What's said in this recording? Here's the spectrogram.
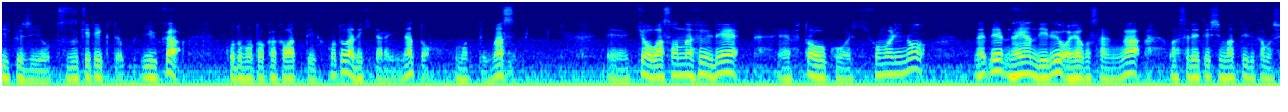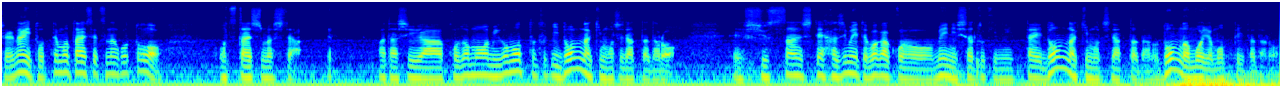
う育児を続けていくというか子供と関わっていくことができたらいいなと思っています、えー、今日はそんな風で、え、不登校引きこもりので悩んでいる親御さんが忘れてしまっているかもしれないとっても大切なことをお伝えしました。私が子供を身ごもった時どんな気持ちだっただろう。出産して初めて我が子を目にした時に一体どんな気持ちだっただろう。どんな思いを持っていただろ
